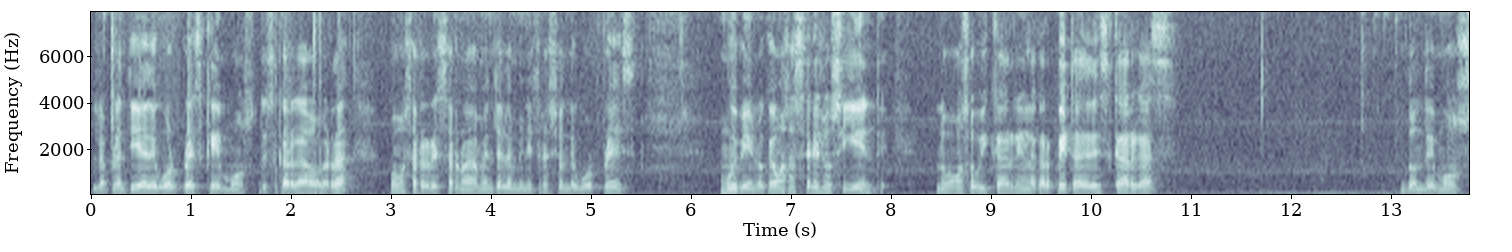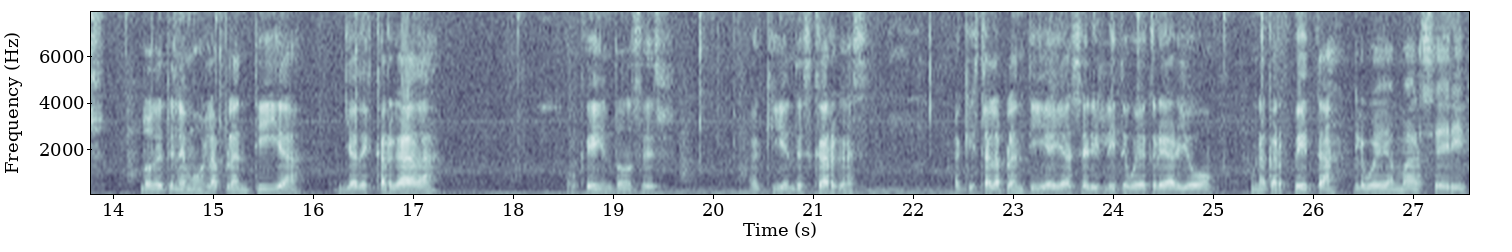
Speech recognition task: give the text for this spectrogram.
la plantilla de WordPress que hemos descargado, ¿verdad? Vamos a regresar nuevamente a la administración de WordPress. Muy bien, lo que vamos a hacer es lo siguiente. Nos vamos a ubicar en la carpeta de descargas donde hemos donde tenemos la plantilla ya descargada. Ok entonces aquí en descargas aquí está la plantilla ya. Serif lite voy a crear yo una carpeta le voy a llamar serif.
